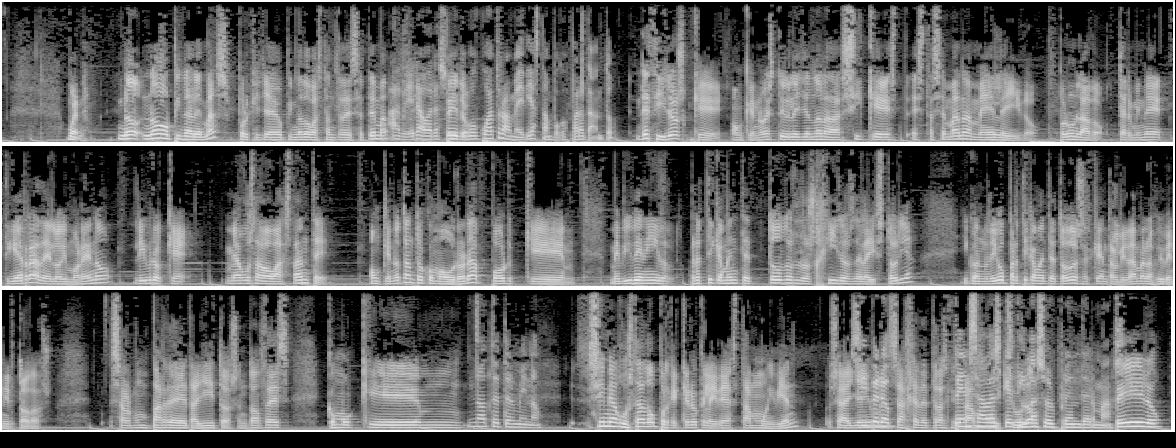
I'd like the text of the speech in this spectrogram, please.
Bueno, no, no opinaré más porque ya he opinado bastante de ese tema. A ver, ahora solo pero llevo cuatro a medias, tampoco es para tanto. deciros que, aunque no estoy leyendo nada, sí que est- esta semana me he leído. Por un lado, terminé Tierra de Eloy Moreno, libro que me ha gustado bastante, aunque no tanto como Aurora, porque me vi venir prácticamente todos los giros de la historia. Y cuando digo prácticamente todos, es que en realidad me los vi venir todos, salvo un par de detallitos. Entonces, como que mm, No te termino. Sí me ha gustado porque creo que la idea está muy bien. O sea, ya Sí, hay un pero mensaje detrás que pensabas está muy que te iba a sorprender más. Pero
